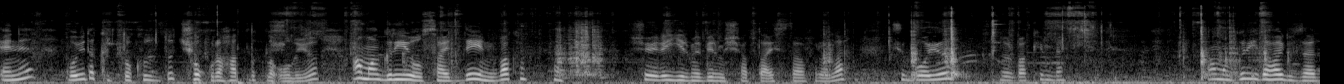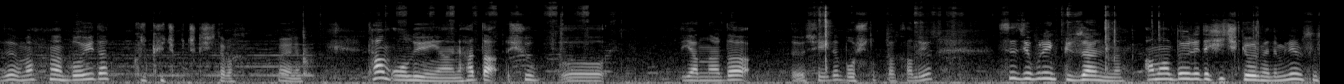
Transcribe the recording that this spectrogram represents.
eni boyu da 49'du. Çok rahatlıkla oluyor. Ama gri olsaydı değil mi? Bakın. Heh. Şöyle 21'miş hatta estağfurullah. Şu boyu dur bakayım ben. Ama gri daha güzel değil mi? Ha, boyu da 43,5 işte bak. Böyle. Tam oluyor yani. Hatta şu e, yanlarda e, şeyde boşlukla kalıyor. Sizce bu renk güzel mi? Ama böyle de hiç görmedim biliyor musun?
